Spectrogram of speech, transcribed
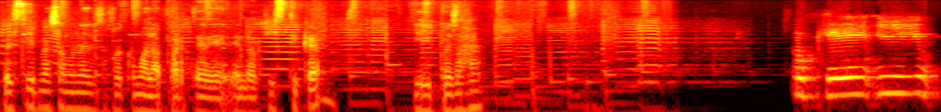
pues sí, más o menos eso fue como la parte de, logística. Y pues ajá. Ok, y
